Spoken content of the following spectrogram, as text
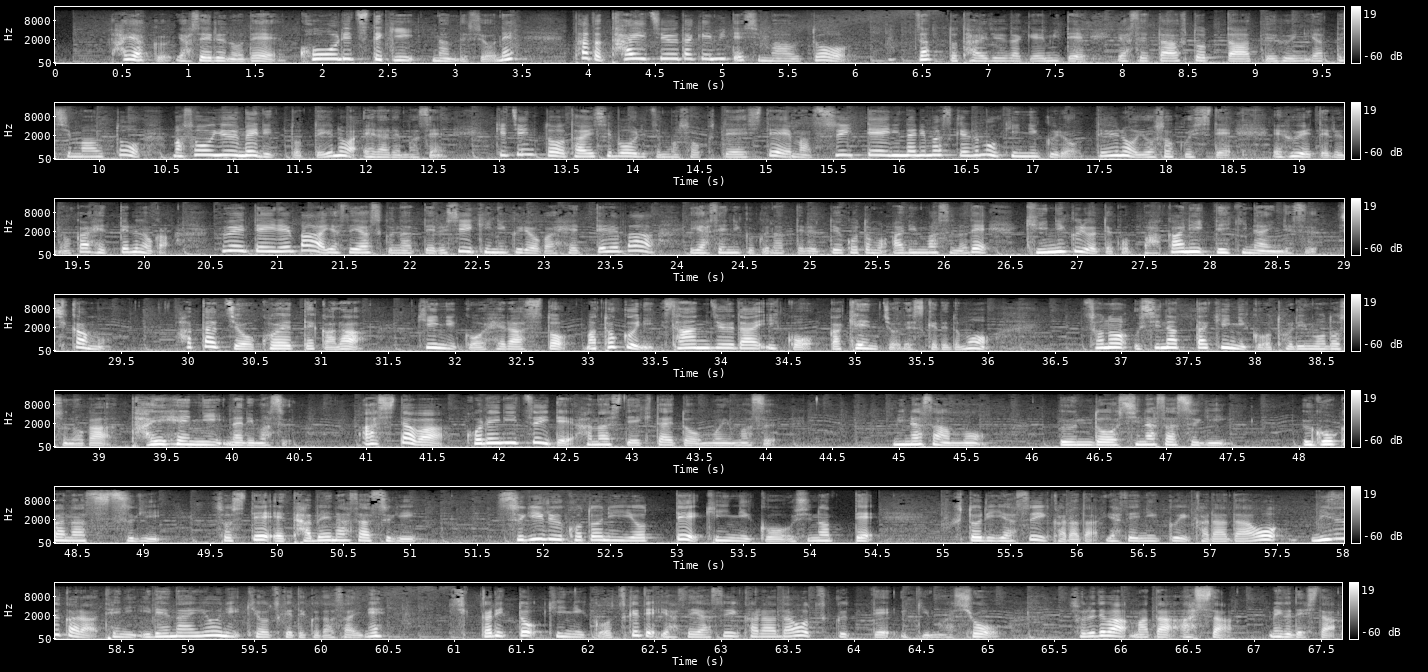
早く痩せるので効率的なんですよね。ただ体重だけ見てしまうとざっと体重だけ見て痩せた太ったっていう風にやってしまうと、まあ、そういうメリットっていうのは得られません。きちんと体脂肪率も測定して、まあ、推定になりますけれども筋肉量っていうのを予測して増えてるのか減ってるのか。増えていれば痩せやすくなってるし筋肉量が減ってれば痩せにくくなってるっていうこともありますので筋肉量ってこうバカにできないんです。しかも20歳を超えてから筋肉を減らすと、まあ、特に30代以降が顕著ですけれどもその失った筋肉を取り戻すのが大変になります。明日はこれについて話していきたいと思います。皆さんも運動しなさすぎ動かなすぎそして食べなさすぎ過ぎることによって筋肉を失って太りやすい体痩せにくい体を自ら手に入れないように気をつけてくださいね。しっかりと筋肉をつけて痩せやすい体を作っていきましょう。それではまた明日。メグでした。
